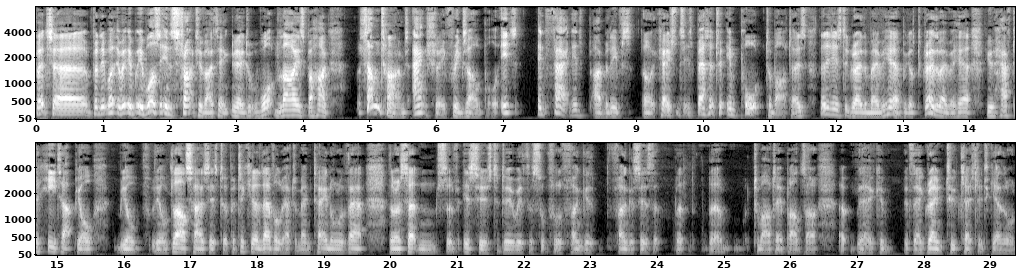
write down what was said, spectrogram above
but uh, but it, it, it, was instructive, I think. You know, what lies behind. Sometimes, actually, for example, it's in fact, it's, I believe on occasions it's better to import tomatoes than it is to grow them over here because to grow them over here you have to heat up your your your glass houses to a particular level. You have to maintain all of that. There are certain sort of issues to do with the sort of fungus, funguses that that tomato plants are, uh, you know, can, if they're grown too closely together or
